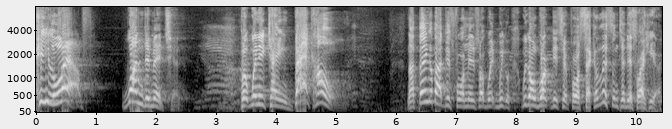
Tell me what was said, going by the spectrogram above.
he left one dimension. But when he came back home, now think about this for a minute. So we, we, we're going to work this here for a second. Listen to this right here.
